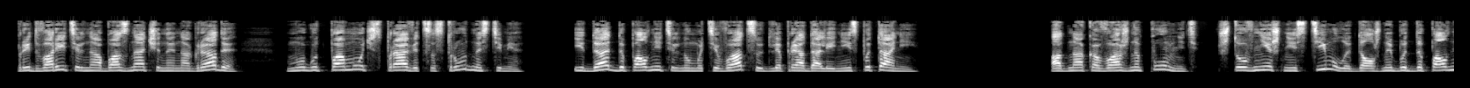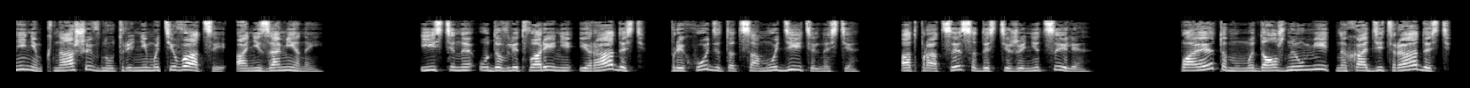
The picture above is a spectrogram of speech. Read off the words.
предварительно обозначенные награды могут помочь справиться с трудностями и дать дополнительную мотивацию для преодоления испытаний. Однако важно помнить, что внешние стимулы должны быть дополнением к нашей внутренней мотивации, а не заменой. Истинное удовлетворение и радость приходят от самой деятельности, от процесса достижения цели. Поэтому мы должны уметь находить радость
